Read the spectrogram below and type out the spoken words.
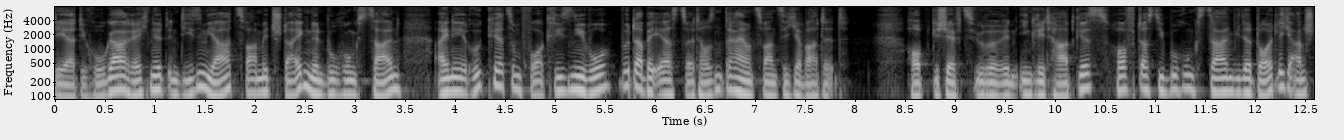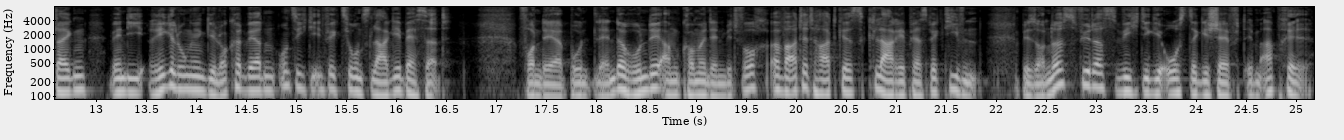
Der DEHOGA rechnet in diesem Jahr zwar mit steigenden Buchungszahlen, eine Rückkehr zum Vorkrisenniveau wird aber erst 2023 erwartet. Hauptgeschäftsführerin Ingrid Hartges hofft, dass die Buchungszahlen wieder deutlich ansteigen, wenn die Regelungen gelockert werden und sich die Infektionslage bessert. Von der Bund-Länder-Runde am kommenden Mittwoch erwartet Hartges klare Perspektiven, besonders für das wichtige Ostergeschäft im April.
